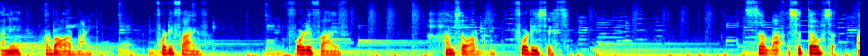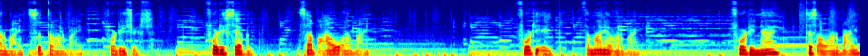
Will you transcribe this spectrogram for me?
يعني أربعة وأربعين forty five forty five خمسة وأربعين forty six سبعة ستة وأربعين ستة وأربعين forty six forty seven سبعة وأربعين forty eight ثمانية وأربعين forty nine تسعة وأربعين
